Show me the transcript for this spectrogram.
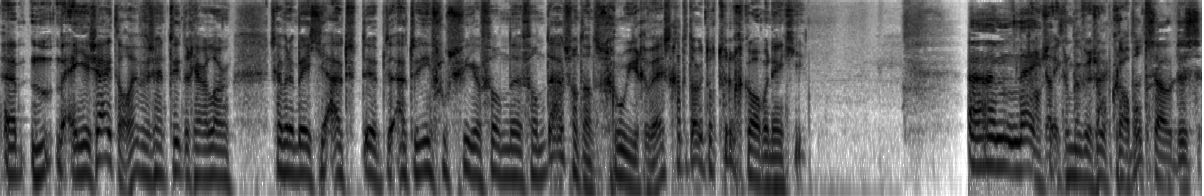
Uh, en je zei het al, hè, we zijn twintig jaar lang zijn we een beetje uit de, uit de invloedssfeer van, uh, van Duitsland aan het groeien geweest. Gaat het ooit nog terugkomen, denk je? Um, nee, Als de economie weer zo krabbelt. Zo, dus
